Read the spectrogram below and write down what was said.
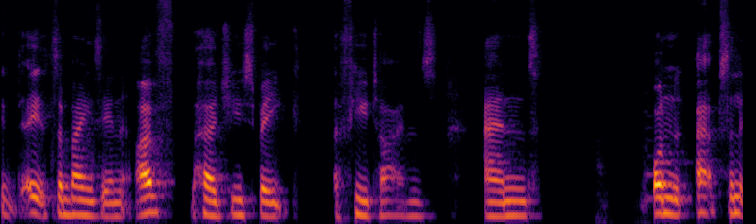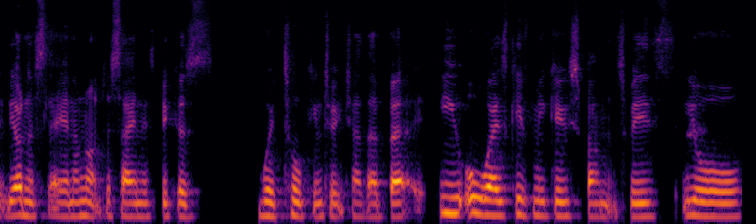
It's amazing. I've heard you speak a few times, and on absolutely honestly, and I'm not just saying this because we're talking to each other, but you always give me goosebumps with your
